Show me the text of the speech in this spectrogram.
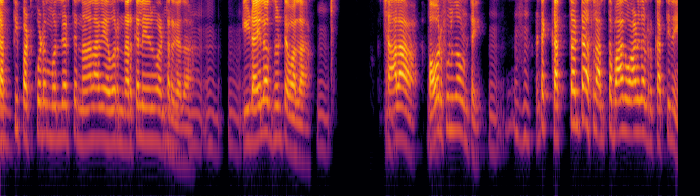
కత్తి పట్టుకోవడం మొదలెడితే నాలాగా ఎవరు నరకలేరు అంటారు కదా. ఈ డైలాగ్స్ ఉంటాయి వాళ్ళ. చాలా పవర్ఫుల్గా ఉంటాయి. అంటే కత్తి అంటే అసలు అంత బాగా వాడగలరు కత్తిని.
